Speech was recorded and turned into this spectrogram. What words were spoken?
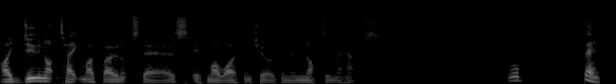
I do not take my phone upstairs if my wife and children are not in the house. Well, Ben,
